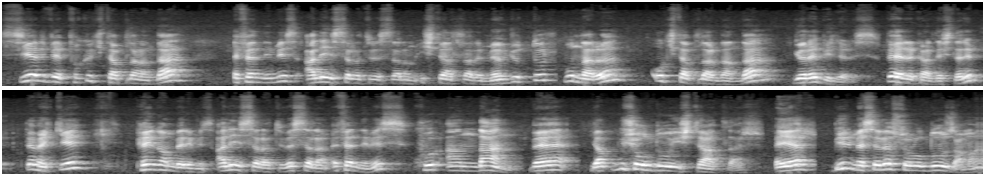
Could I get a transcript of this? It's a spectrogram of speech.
siyer ve fıkıh kitaplarında Efendimiz Aleyhisselatü Vesselam'ın iştihatları mevcuttur. Bunları o kitaplardan da görebiliriz. Değerli kardeşlerim, demek ki Peygamberimiz Aleyhisselatü Vesselam Efendimiz Kur'an'dan ve yapmış olduğu iştihatlar eğer bir mesele sorulduğu zaman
